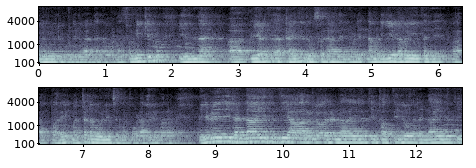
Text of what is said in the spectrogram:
മുന്നോട്ട് കൊണ്ടുവരുവാൻ തക്കവണ്ണം ശ്രമിക്കുന്നു. ഇന്ന് കഴിഞ്ഞ ദിവസം ഒരാൾ എന്നോട് നമ്മുടെ ഈ ഇടവകയിൽ തന്നെ പറയും. മറ്റിടവകളിൽ ചെന്നപ്പോൾ അവർ പറയും തിരുവേലി രണ്ടായിരത്തി ആറിലോ രണ്ടായിരത്തി പത്തിലോ രണ്ടായിരത്തി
